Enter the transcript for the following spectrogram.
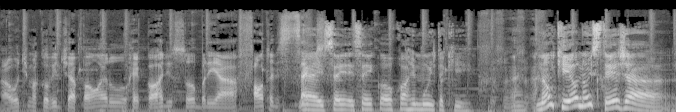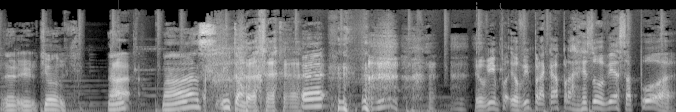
A última que eu vi do Japão era o recorde sobre a falta de sexo. É, isso aí, isso aí ocorre muito aqui. né? Não que eu não esteja. eh, Que eu, né? Ah. Mas, então. É, Eu vim, eu vim pra cá pra resolver essa porra.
